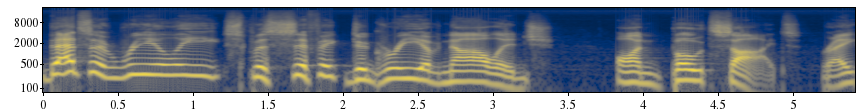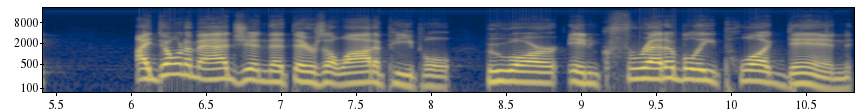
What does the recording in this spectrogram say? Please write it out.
That's a really specific degree of knowledge on both sides, right? I don't imagine that there's a lot of people who are incredibly plugged in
